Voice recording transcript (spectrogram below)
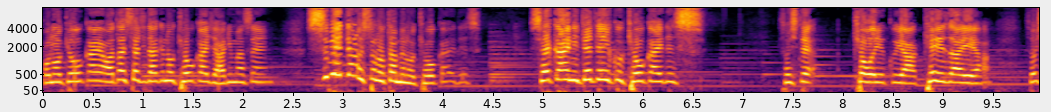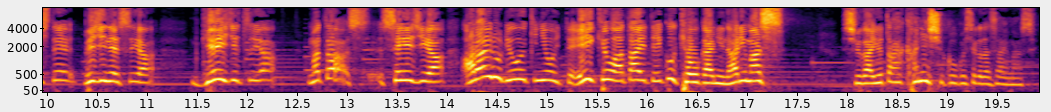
この教会は私たちだけの教会じゃありません。すべての人のための教会です。世界に出ていく教会です。そして教育や経済や、そしてビジネスや芸術やまた政治やあらゆる領域において影響を与えていく教会になります。主が豊かに祝福してくださいます。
